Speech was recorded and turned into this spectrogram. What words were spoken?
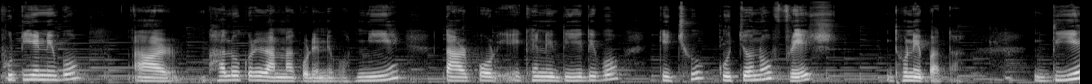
ফুটিয়ে নেব আর ভালো করে রান্না করে নেব। নিয়ে তারপর এখানে দিয়ে দেব কিছু কুচনো ফ্রেশ ধনে পাতা। দিয়ে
